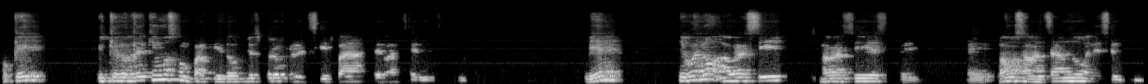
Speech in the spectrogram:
¿Ok? Y que lo que aquí hemos compartido, yo espero que les sirva de base en este Bien. Y bueno, ahora sí, ahora sí, este, eh, vamos avanzando en ese sentido.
